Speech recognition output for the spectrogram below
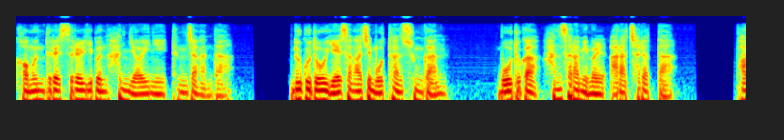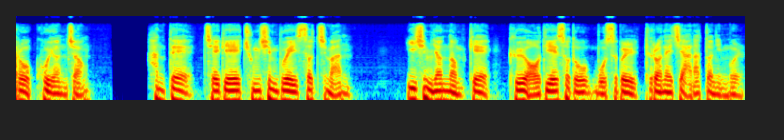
검은 드레스를 입은 한 여인이 등장한다. 누구도 예상하지 못한 순간 모두가 한 사람임을 알아차렸다. 바로 고현정. 한때 재계의 중심부에 있었지만 20년 넘게 그 어디에서도 모습을 드러내지 않았던 인물.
